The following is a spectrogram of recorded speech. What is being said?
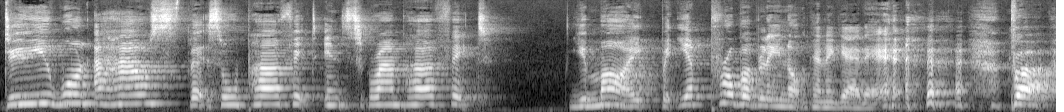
do you want a house that's all perfect, Instagram perfect? You might, but you're probably not going to get it. but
